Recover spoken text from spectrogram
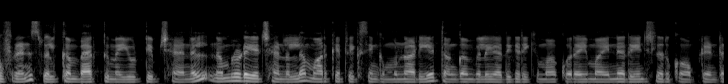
friends welcome back to my YouTube channel நம்மளுடைய சேனலில் மார்க்கெட் ஃபிக்ஸிங்க்கு முன்னாடியே தங்கம் விலை அதிகரிக்குமா குறையுமா என்ன ரேஞ்சில் இருக்கும் அப்படின்ற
